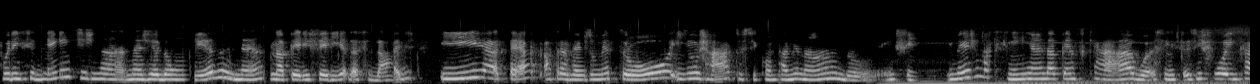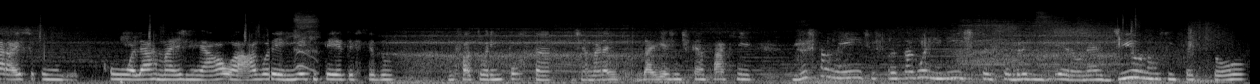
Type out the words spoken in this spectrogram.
por incidentes na- nas redondezas, né, na periferia da cidade, e até através do metrô e os ratos se contaminando, enfim. Mesmo assim, ainda penso que a água, assim, se a gente for encarar isso com, com um olhar mais real, a água teria que ter, ter sido um fator importante. né? Mas daí, daí a gente pensar que justamente os protagonistas sobreviveram, né? Jill não se infectou,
